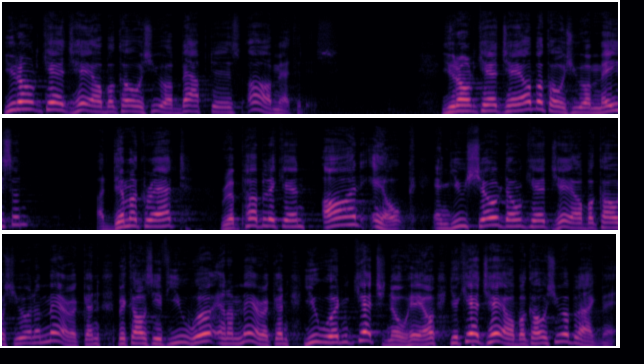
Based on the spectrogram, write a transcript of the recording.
You don't catch hell because you're a Baptist or a Methodist. You don't catch hell because you're a Mason, a Democrat, Republican, or an elk, and you sure don't catch hell because you're an American, because if you were an American, you wouldn't catch no hell. You catch hell because you're a black man.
